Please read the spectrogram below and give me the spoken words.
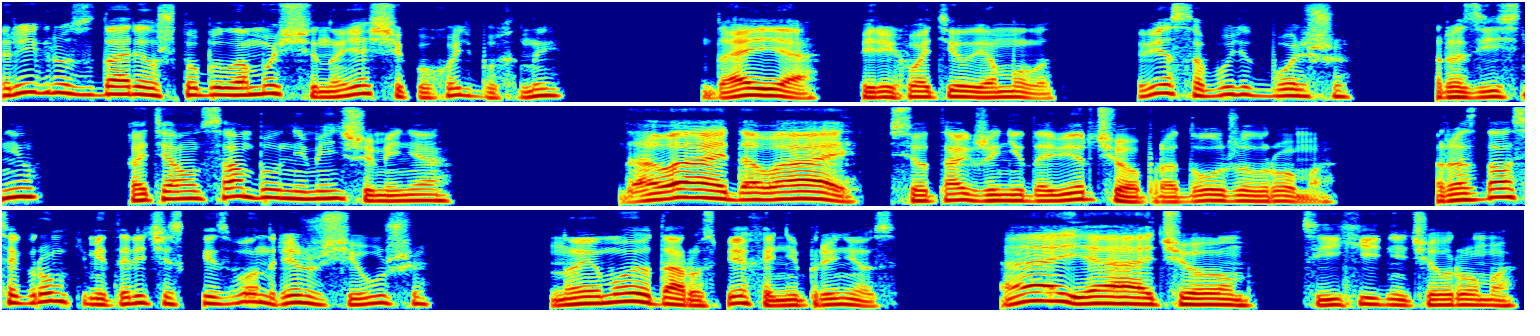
Ригрус ударил, что было мощи, но ящику хоть бы хны. «Да и я», — перехватил я молот. «Веса будет больше». Разъяснил, хотя он сам был не меньше меня. «Давай, давай!» — все так же недоверчиво продолжил Рома. Раздался громкий металлический звон, режущий уши. Но и мой удар успеха не принес. «А я о чем?» — съехидничал Рома.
